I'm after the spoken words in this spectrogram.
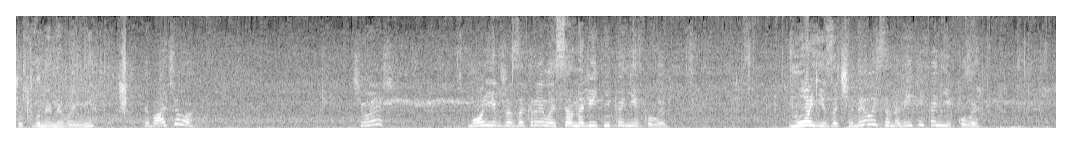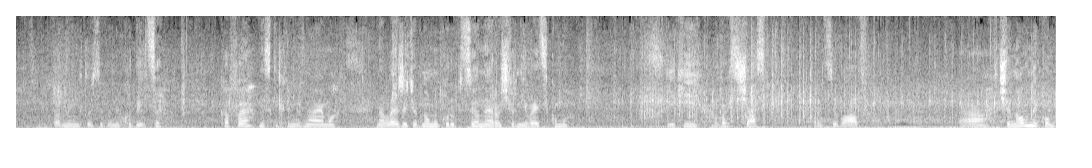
Тут вони не винні. Ти бачила? Чуєш? Мої вже закрилися на літні канікули. Мої зачинилися на літні канікули. Певно, ніхто сюди не ходив. Це кафе, наскільки ми знаємо, належить одному корупціонеру Чернівецькому, який весь час працював е, чиновником,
